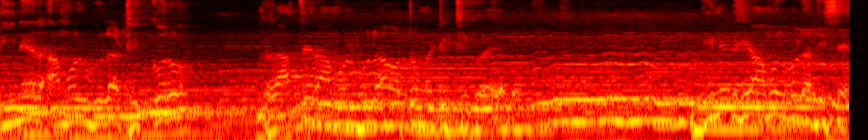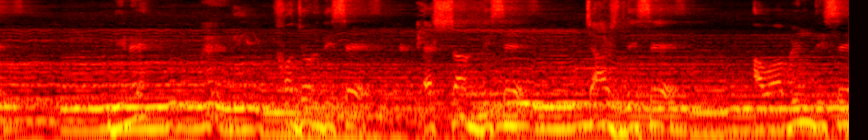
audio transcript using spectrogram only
দিনের আমলগুলা ঠিক করো, রাতের আমলগুলা অটোমেটিক ঠিক হয়ে যাবে। দিনের যে আমলগুলা দিছে দিনে ফজর দিছে এরশাদ দিছে, চার্জ দিছে, আওয়াবিন দিছে।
